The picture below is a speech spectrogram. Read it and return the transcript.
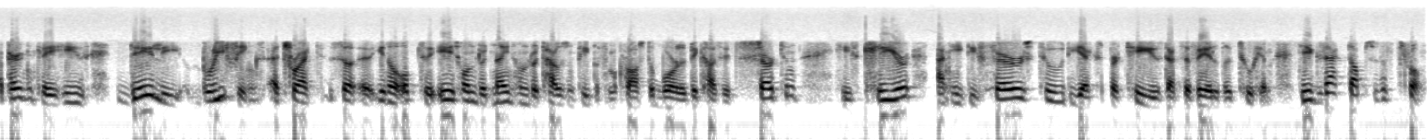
Apparently, his daily briefings attract, so, uh, you know, up to 800, 900,000 people from across the world because it's certain, he's clear, and he defers to the expertise that's available to him. The exact opposite of Trump.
